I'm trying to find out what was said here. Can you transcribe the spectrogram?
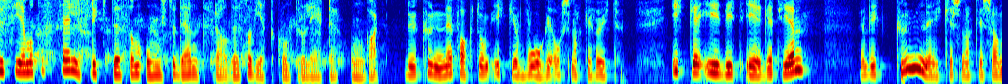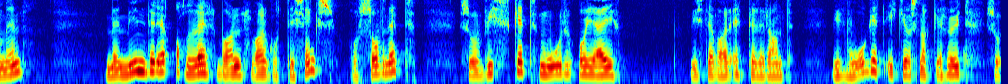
Lucia måtte selv flykte som ung student fra det sovjetkontrollerte Ungarn. Du kunne faktum ikke våge å snakke høyt. Ikke i ditt eget hjem, men vi kunne ikke snakke sammen. Med mindre alle barn var gått til sengs og sovnet, så hvisket mor og jeg hvis det var et eller annet. Vi våget ikke å snakke høyt, så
